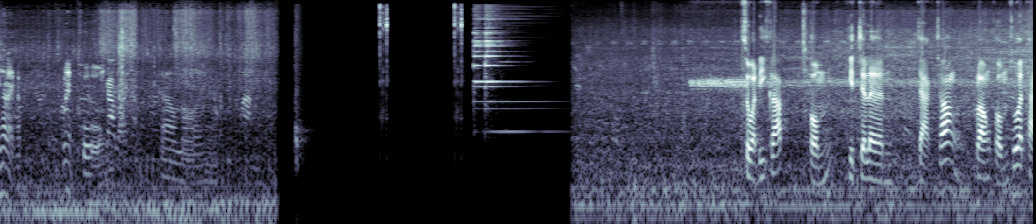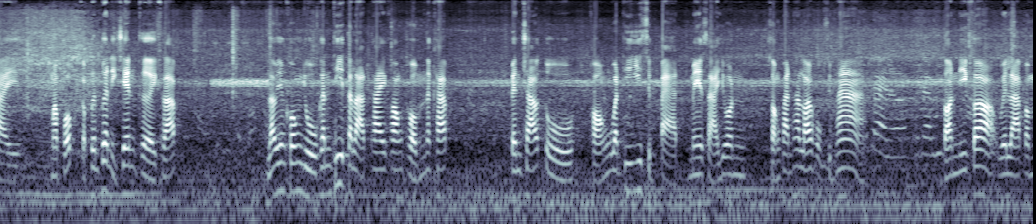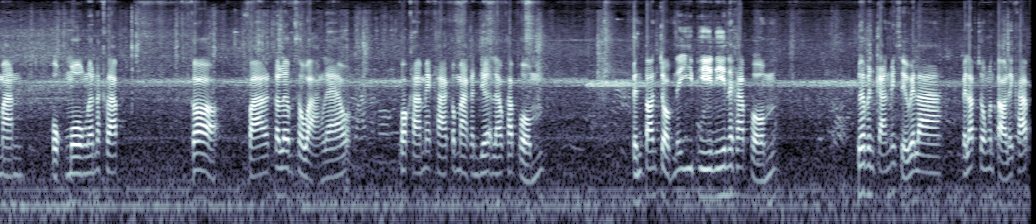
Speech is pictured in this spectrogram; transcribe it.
นี่เท่าไหร่ครับ แม่โคงเก้าร้อยครับเก้าร้อยนะสวัสดีครับ ผมกิจเจริญจากช่องกลองถมทั่วไทยมาพบกับเพื่อนๆอีกเช่นเคยครับ เรายังคงอยู่กันที่ตลาดไทยคลองถมนะครับ เป็นเช้าตู่ของวันที่ 28 เมษายน 2565 ตอนนี้ก็เวลาประมาณ 6 โมงแล้วนะครับ ก็ฟ้าก็เริ่มสว่างแล้วพ่อค้าแม่ค้าก็มากันเยอะแล้วครับผม เป็นตอนจบใน EP นี้นะครับผม เพื่อเป็นการไม่เสียเวลาไปรับชมกันต่อเลยครับ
